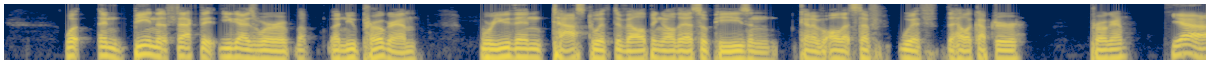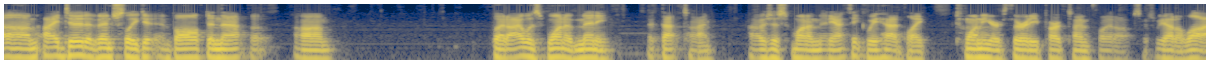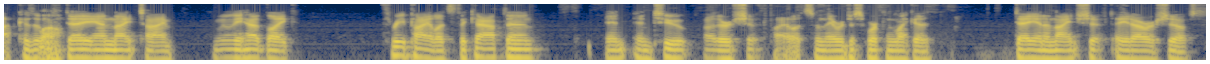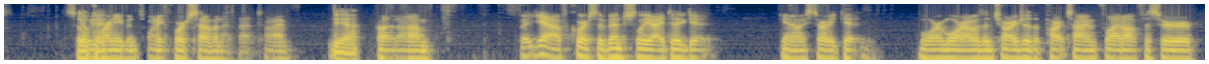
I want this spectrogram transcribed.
What and being the fact that you guys were a, a new program, were you then tasked with developing all the SOPs and kind of all that stuff with the helicopter program? Yeah, um, I did eventually get involved in that, but um, but I was one of many at that time. I was just one of many. I think we had like 20 or 30 part time flight officers. We had a lot because it wow. was day and night time. We only had like three pilots, the captain and, and two other shift pilots. And they were just working like a day and a night shift, eight hour shifts. So okay. we weren't even 24 7 at that time. Yeah. But, um, but yeah, of course, eventually I did get, you know, I started getting more and more. I was in charge of the part time flight officer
